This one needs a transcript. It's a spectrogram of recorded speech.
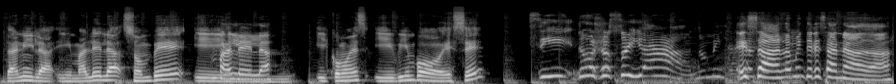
Danila y Malela son B y. Malela. ¿Y cómo es? ¿Y Bimbo es C? Sí, no, yo soy A, no me interesa. Esa no me interesa nada.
